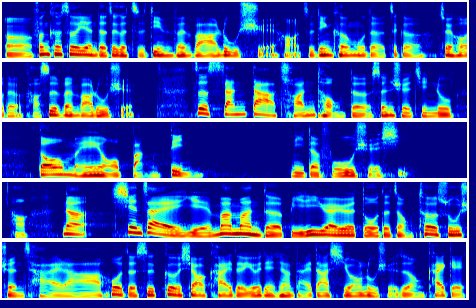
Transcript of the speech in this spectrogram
呃分科测验的这个指定分发入学，好，指定科目的这个最后的考试分发入学，这三大传统的升学进入都没有绑定。你的服务学习，好，那现在也慢慢的比例越来越多的这种特殊选才啦，或者是各校开的，有点像台大希望入学这种开给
